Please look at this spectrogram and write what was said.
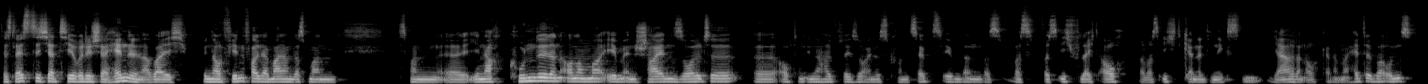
das lässt sich ja theoretisch ja handeln, aber ich bin auf jeden Fall der Meinung, dass man, dass man äh, je nach Kunde dann auch nochmal eben entscheiden sollte, äh, auch dann innerhalb vielleicht so eines Konzepts eben dann, was, was, was ich vielleicht auch, was ich gerne die nächsten Jahre dann auch gerne mal hätte bei uns,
